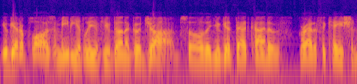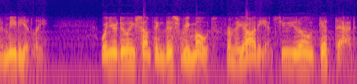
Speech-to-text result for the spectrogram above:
you get applause immediately if you've done a good job, so that you get that kind of gratification immediately. When you're doing something this remote from the audience, you, you don't get that.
